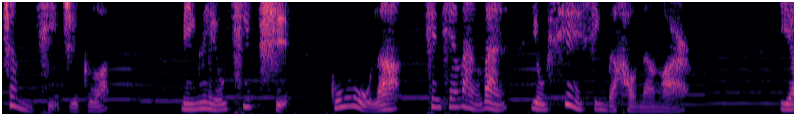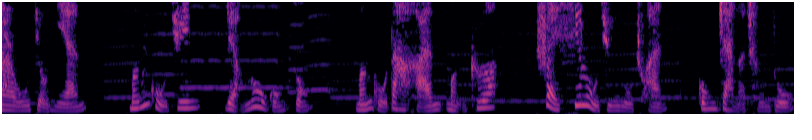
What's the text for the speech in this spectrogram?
正气之歌，名留青史，鼓舞了千千万万。有血性的好男儿。一二五九年，蒙古军两路攻宋，蒙古大汗蒙哥率西路军入川，攻占了成都。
